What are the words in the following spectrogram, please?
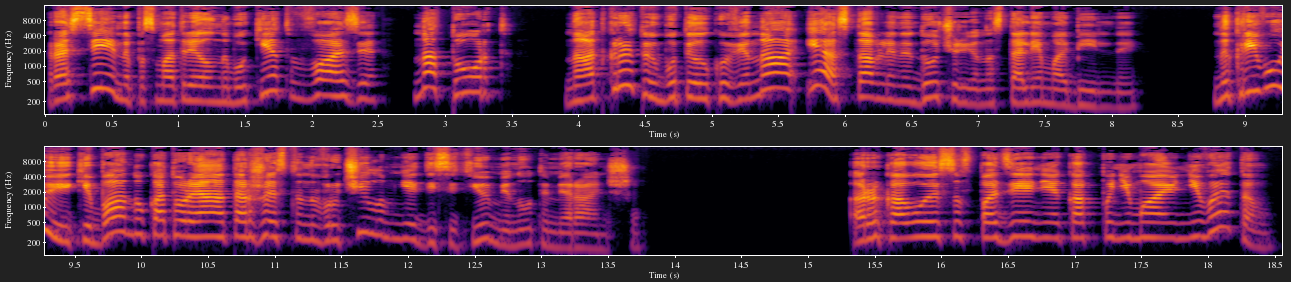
рассеянно посмотрела на букет в вазе, на торт, на открытую бутылку вина и оставленный дочерью на столе мобильный на кривую икебану, которую она торжественно вручила мне десятью минутами раньше. роковое совпадение, как понимаю, не в этом?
